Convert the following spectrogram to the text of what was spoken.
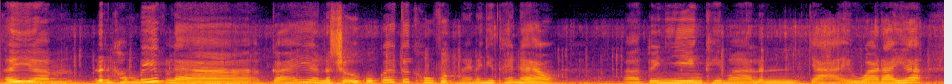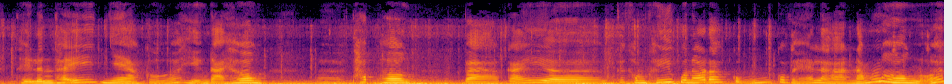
Thì um, linh không biết là cái lịch sử của cái cái khu vực này nó như thế nào. À, tuy nhiên khi mà linh chạy qua đây á thì linh thấy nhà cửa hiện đại hơn à, thấp hơn và cái uh, cái không khí của nó đó cũng có vẻ là nóng hơn nữa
